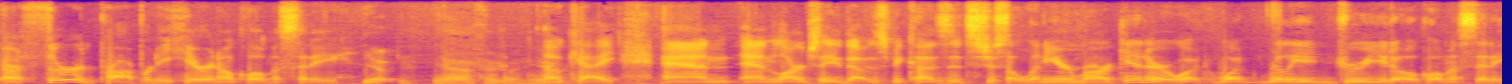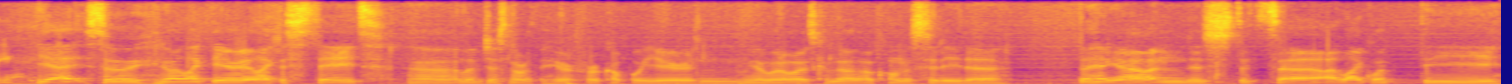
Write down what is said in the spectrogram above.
or third property here in Oklahoma City. Yep. Yeah, third one here. Okay. And and largely that was because it's just a linear market, or what what really drew you to Oklahoma City? Yeah. So you know I like the area, I like the state. Uh, I lived just north of here for a couple of years, and we would always come down to Oklahoma City to to hang out and just it's uh, I like what the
